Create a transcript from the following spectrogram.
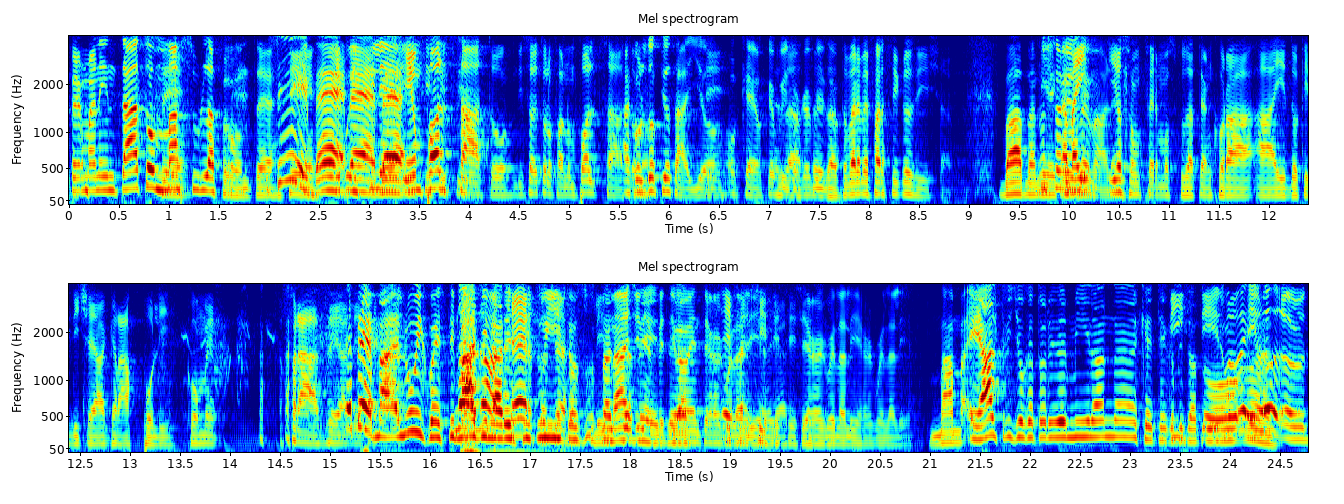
permanentato Sì. ma sulla fronte. Sì, Sì, beh, beh, beh. È un Sì, po' sì, alzato. Di solito lo fanno un po' alzato. Ah, col no? doppio taglio? Sì. Ok, ho capito, ho Esatto, capito. esatto. Dovrebbe farsi così, Sharp. Mamma Non mia, Ah, ma sarebbe io, male. io sono fermo, scusate, ancora a Edo che dice a grappoli come frase. E Eh beh, ma lui questa No, immagine no, ha certo, restituito certo. sostanzialmente. L'immagine effettivamente era Eh, quella fa- lì, sì, ragazzi, sì, sì, era quella lì, era quella lì. Mamma- E altri giocatori del Milan che ti è Visti, capitato? ma eh. io eh,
